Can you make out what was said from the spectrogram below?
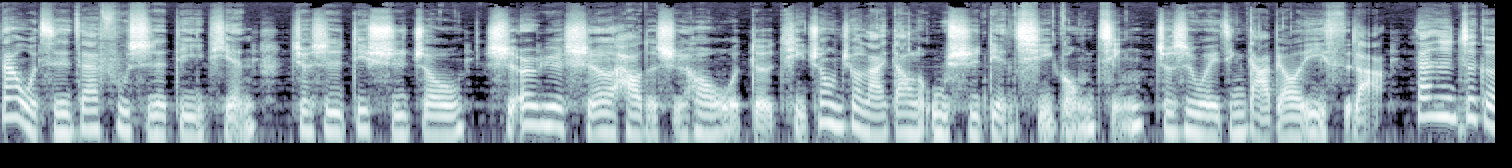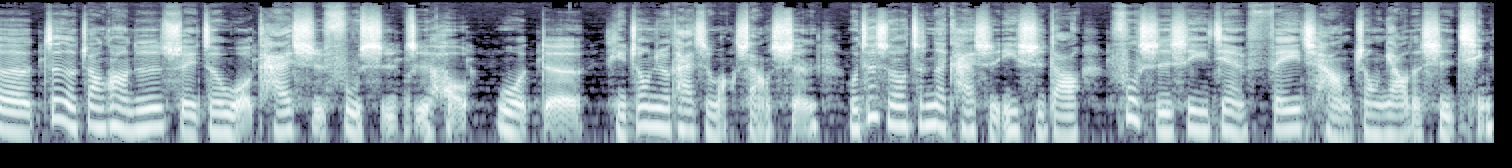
那我其实，在复食的第一天，就是第十周，十二月十二号的时候，我的体重就来到了五十点七公斤，就是我已经达标的意思啦。但是这个这个状况，就是随着我开始复食之后，我的体重就开始往上升。我这时候真的开始意识到，复食是一件非常重要的事情。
